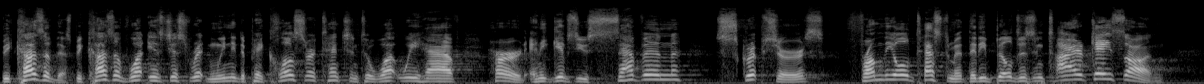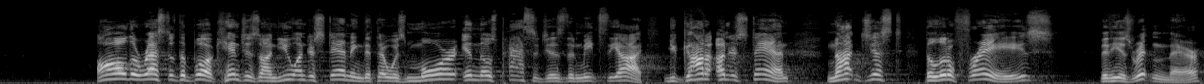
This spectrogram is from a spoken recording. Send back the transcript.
because of this, because of what is just written, we need to pay closer attention to what we have heard. And he gives you seven scriptures from the Old Testament that he builds his entire case on. All the rest of the book hinges on you understanding that there was more in those passages than meets the eye. You got to understand not just the little phrase that he has written there,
